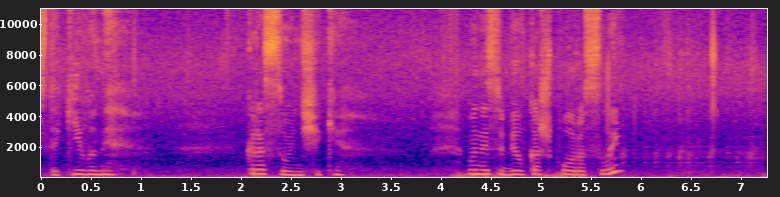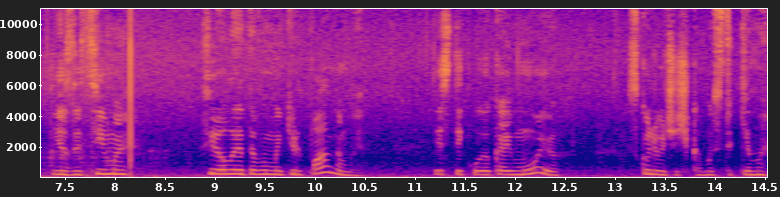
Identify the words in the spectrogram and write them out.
Ось такі вони красунчики. Вони собі в кашпо росли і з цими фіолетовими тюльпанами і з такою каймою, з колючечками з такими.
